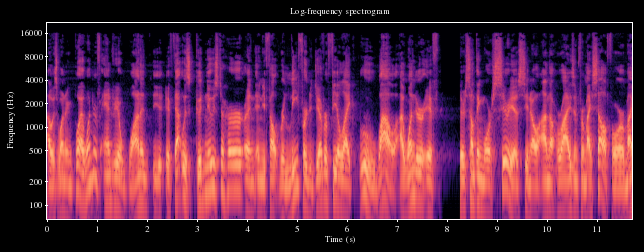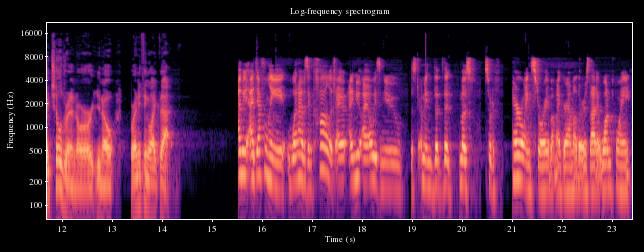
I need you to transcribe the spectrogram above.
I was wondering, boy, I wonder if Andrea wanted if that was good news to her, and, and you felt relief, or did you ever feel like, ooh, wow, I wonder if there's something more serious, you know, on the horizon for myself or my children, or you know, or anything like that. I mean, I definitely when I was in college, I, I knew I always knew. The, I mean, the the most sort of harrowing story about my grandmother is that at one point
